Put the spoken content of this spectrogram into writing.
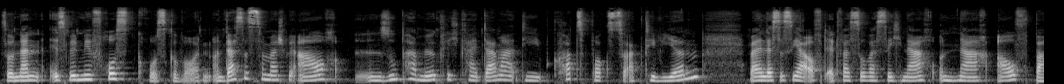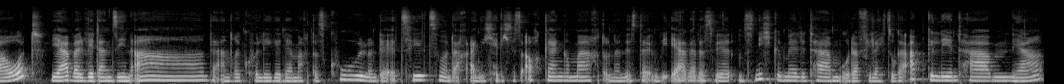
So, und dann ist mit mir Frust groß geworden. Und das ist zum Beispiel auch eine super Möglichkeit, da mal die Kotzbox zu aktivieren, weil das ist ja oft etwas so, was sich nach und nach aufbaut, ja, weil wir dann sehen, ah, der andere Kollege, der macht das cool und der erzählt so und ach, eigentlich hätte ich das auch gern gemacht und dann ist da irgendwie Ärger, dass wir uns nicht gemeldet haben oder vielleicht sogar abgelehnt haben, ja.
